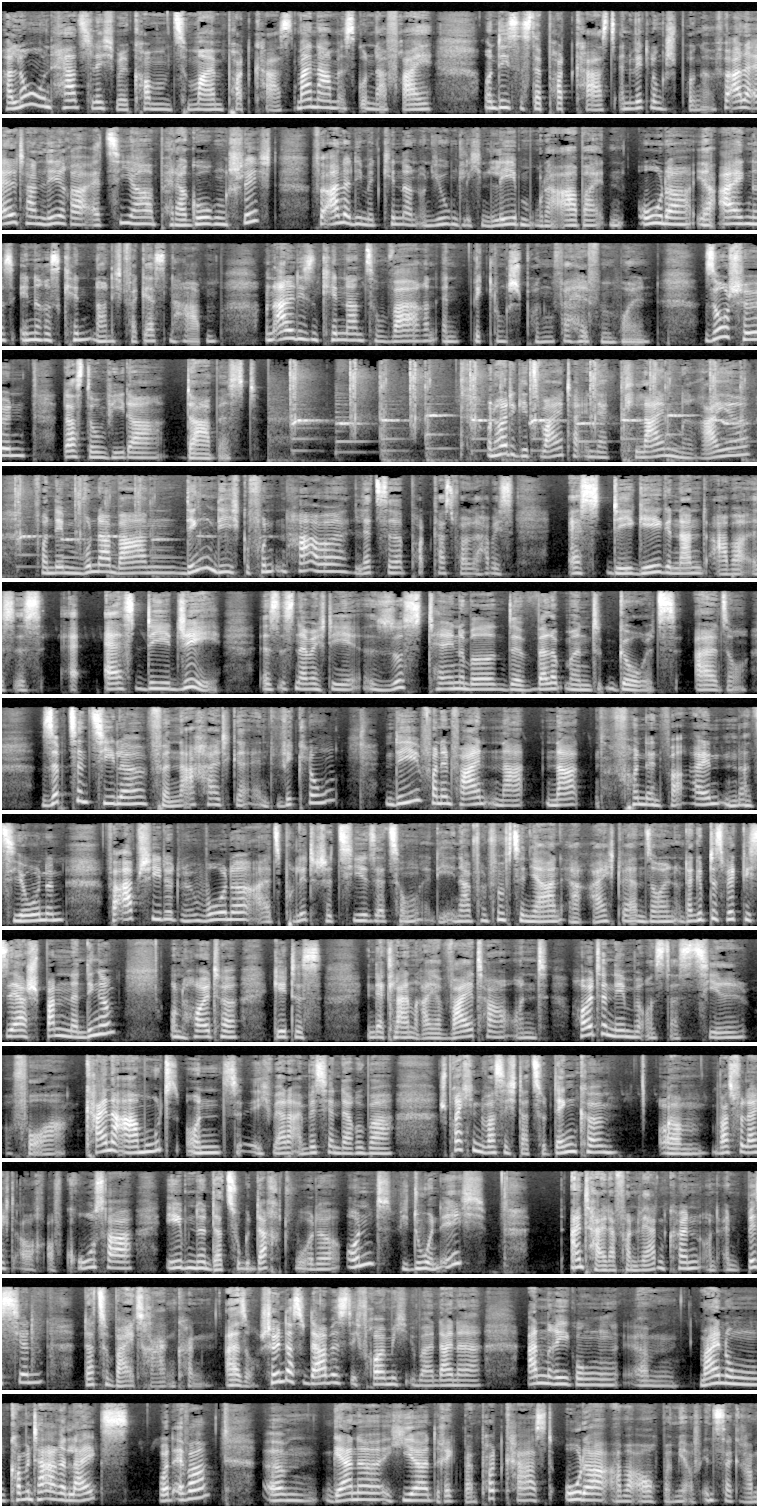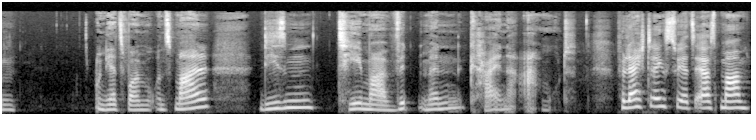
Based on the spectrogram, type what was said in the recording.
Hallo und herzlich willkommen zu meinem Podcast. Mein Name ist Gunda Frei und dies ist der Podcast Entwicklungssprünge für alle Eltern, Lehrer, Erzieher, Pädagogen, schlicht für alle, die mit Kindern und Jugendlichen leben oder arbeiten oder ihr eigenes inneres Kind noch nicht vergessen haben und all diesen Kindern zu wahren Entwicklungssprüngen verhelfen wollen. So schön, dass du wieder da bist. Und heute geht's weiter in der kleinen Reihe von dem wunderbaren Dingen, die ich gefunden habe. Letzte Podcast-Folge habe ich es SDG genannt, aber es ist SDG. Es ist nämlich die Sustainable Development Goals. Also 17 Ziele für nachhaltige Entwicklung, die von den Vereinten Na von den Vereinten Nationen verabschiedet wurde als politische Zielsetzung, die innerhalb von 15 Jahren erreicht werden sollen. Und da gibt es wirklich sehr spannende Dinge. Und heute geht es in der kleinen Reihe weiter. Und heute nehmen wir uns das Ziel vor, keine Armut. Und ich werde ein bisschen darüber sprechen, was ich dazu denke, ähm, was vielleicht auch auf großer Ebene dazu gedacht wurde und wie du und ich ein Teil davon werden können und ein bisschen dazu beitragen können. Also schön, dass du da bist. Ich freue mich über deine Anregungen, ähm, Meinungen, Kommentare, Likes, whatever. Ähm, gerne hier direkt beim Podcast oder aber auch bei mir auf Instagram. Und jetzt wollen wir uns mal diesem Thema widmen, keine Armut. Vielleicht denkst du jetzt erstmal,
